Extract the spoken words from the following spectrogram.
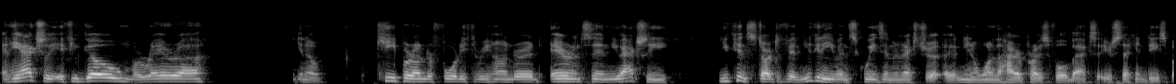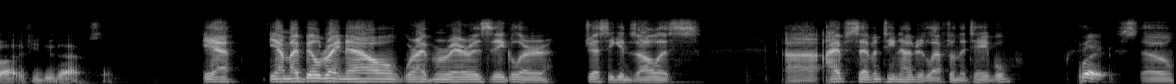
and he actually, if you go Moreira, you know, keeper under 4,300, Aaronson, you actually you can start to fit. You can even squeeze in an extra, uh, you know, one of the higher price fullbacks at your second D spot if you do that. So Yeah, yeah. My build right now, where I have Moreira, Ziegler, Jesse Gonzalez. Uh, I have seventeen hundred left on the table. right, So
